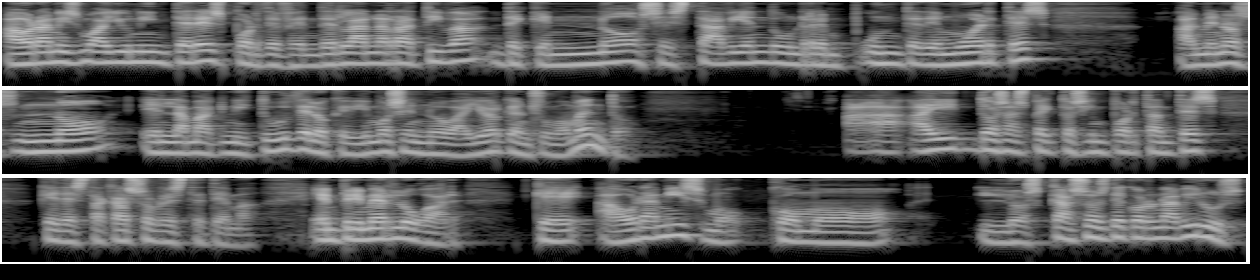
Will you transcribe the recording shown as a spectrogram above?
ahora mismo hay un interés por defender la narrativa de que no se está viendo un repunte de muertes, al menos no en la magnitud de lo que vimos en Nueva York en su momento. Hay dos aspectos importantes que destacar sobre este tema. En primer lugar, que ahora mismo, como los casos de coronavirus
